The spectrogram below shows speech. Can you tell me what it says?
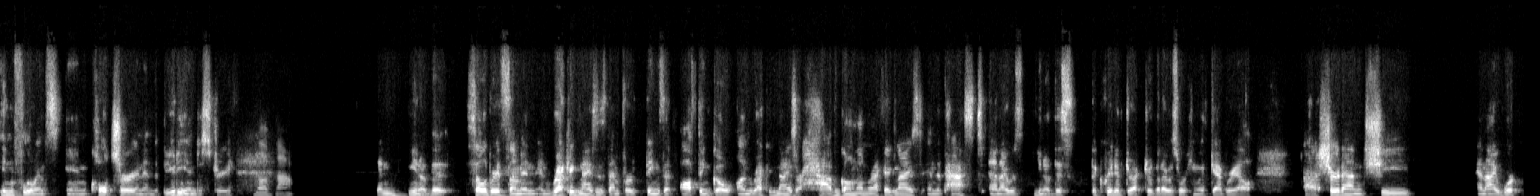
influence in culture and in the beauty industry. Love that. And, you know, that celebrates them and, and recognizes them for things that often go unrecognized or have gone unrecognized in the past. And I was, you know, this, the creative director that I was working with, Gabrielle uh, Sherdan, she and I worked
